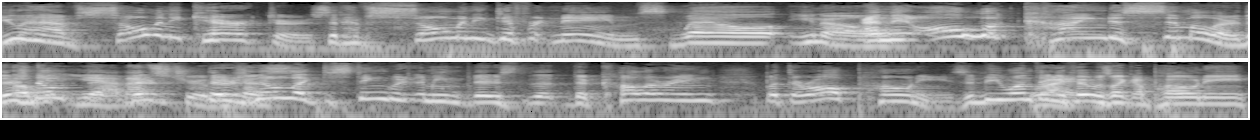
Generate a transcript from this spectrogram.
you have so many characters that have so many different names well you know and they all look kind of similar. There's Okay, no, yeah, that's true, There's no like distinguished. I mean, there's the the coloring, but they're all ponies. It'd be one thing if it was like a pony,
